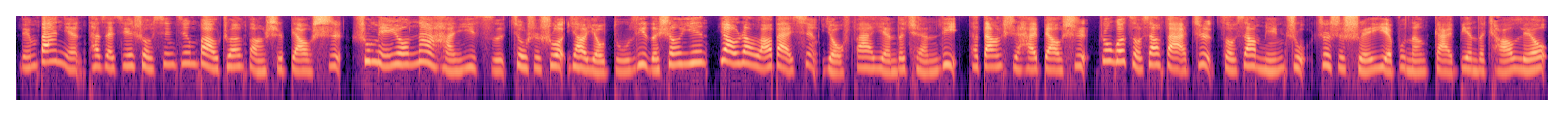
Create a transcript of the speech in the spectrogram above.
零八年，他在接受《新京报》专访时表示，书名用“呐喊”一词，就是说要有独立的声音，要让老百姓有发言的权利。他当时还表示，中国走向法治，走向民主，这是谁也不能改变的潮流。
